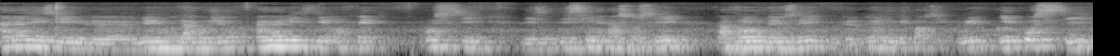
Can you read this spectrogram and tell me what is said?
analyser le, la rougeur, analyser en fait aussi des, signes associés avant de, donner des corticoïdes et aussi,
